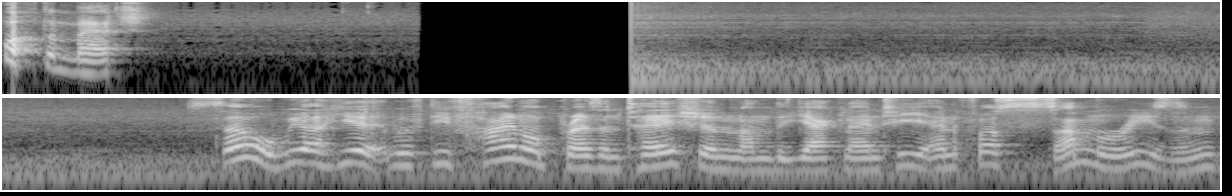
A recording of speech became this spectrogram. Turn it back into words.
what a match. So, we are here with the final presentation on the Yak 9T and for some reason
